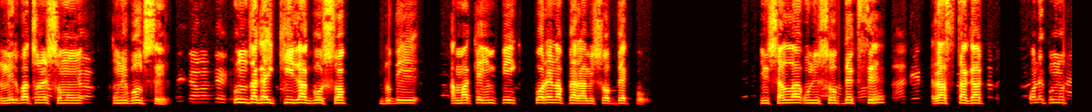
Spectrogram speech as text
নির্বাচনের সময় উনি বলছে, কোন জায়গায় কি লাগবো সব যদি আমাকে এমপি করেন আপনারা, আমি সব দেখব। ইনশাল্লাহ উনি সব দেখছে। রাস্তাঘাট অনেক উন্নত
